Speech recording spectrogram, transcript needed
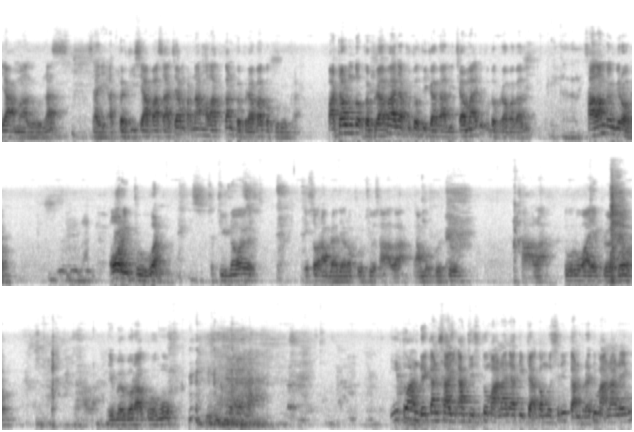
ya'malunas sayiat bagi siapa saja yang pernah melakukan beberapa keburukan. Padahal untuk beberapa hanya butuh tiga kali. Jamaah itu butuh berapa kali? Salam pembirohin. Oh ribuan. Sedino Esok orang belajar bojo salah, ngamuk bojo salah, turu wae blodo Ibu-ibu krungu. itu andekan sayi'ah di situ maknanya tidak kemusyrikan, berarti maknanya itu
